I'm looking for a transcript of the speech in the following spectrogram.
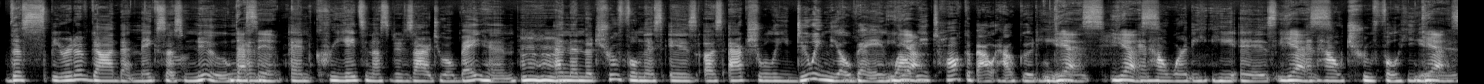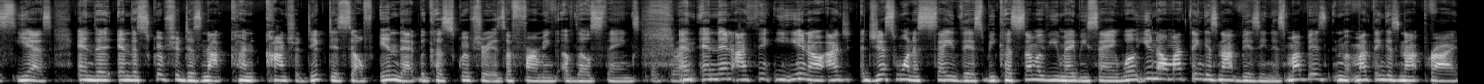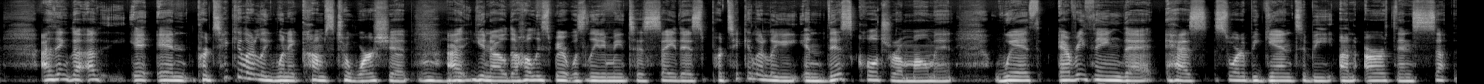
the spirit of God that makes us new That's and, it. and creates in us the desire to obey him. Mm-hmm. And then the truthfulness is us actually doing the obeying while yeah. we talk about how good he yes, is. Yes. And how worthy he is. Yes. And how truthful he yes, is. Yes. Yes. And the and the scripture does not con- contradict itself in that because scripture is affirming of those things. That's right. And and then I think you know I just want to say this because some of you may be saying, well, you know, my thing is not busyness. My biz- my thing is not pride. I think the other and particularly when it comes to worship, mm-hmm. uh, you know, the Holy Spirit was leading me to say this, particularly in this cultural moment with everything that has sort of began to be unearthed and some,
